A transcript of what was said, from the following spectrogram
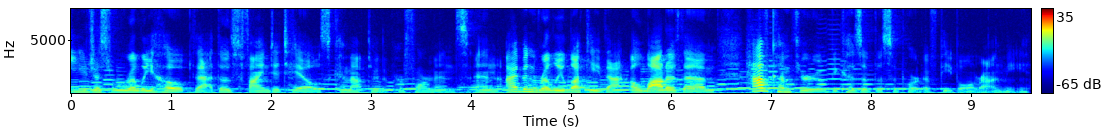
you just really hope that those fine details come out through the performance. And I've been really lucky that a lot of them have come through because of the support of people around me.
